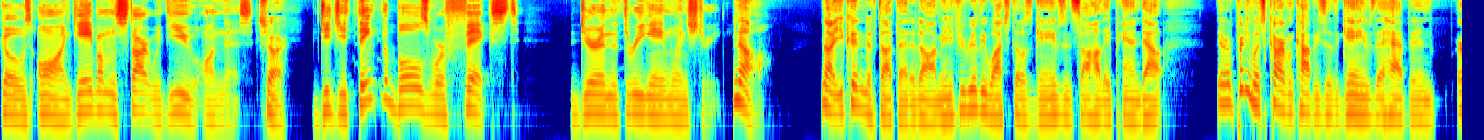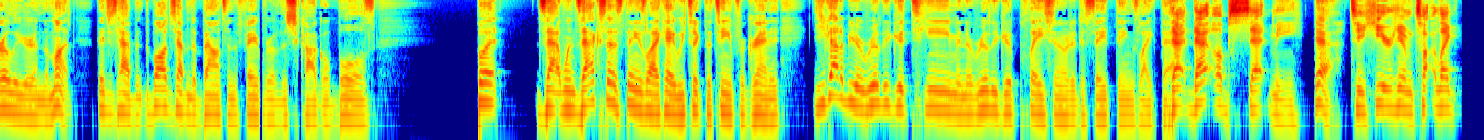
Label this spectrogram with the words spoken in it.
goes on. Gabe, I'm going to start with you on this. Sure. Did you think the Bulls were fixed during the three game win streak? No, no, you couldn't have thought that at all. I mean, if you really watched those games and saw how they panned out, they were pretty much carbon copies of the games that happened earlier in the month. They just happened, the ball just happened to bounce in the favor of the Chicago Bulls. But Zach, when Zach says things like, "Hey, we took the team for granted," you got to be a really good team in a really good place in order to say things like that. That that upset me. Yeah. To hear him talk like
